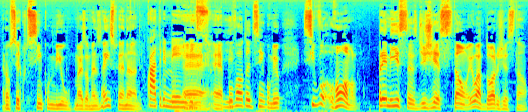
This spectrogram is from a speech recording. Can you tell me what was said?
eram cerca de 5 mil, mais ou menos. Não é isso, Fernanda? Quatro e meio. isso. É, é, por volta de 5 mil. Se vo... Rômulo, premissas de gestão, eu adoro gestão.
